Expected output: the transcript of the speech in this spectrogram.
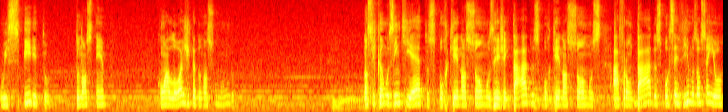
o espírito do nosso tempo com a lógica do nosso mundo. Nós ficamos inquietos porque nós somos rejeitados, porque nós somos afrontados por servirmos ao Senhor.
